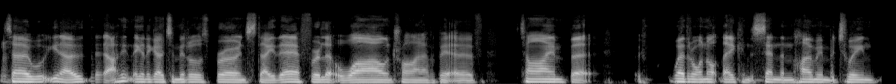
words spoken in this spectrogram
Mm-hmm. So you know, I think they're going to go to Middlesbrough and stay there for a little while and try and have a bit of time. But whether or not they can send them home in between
